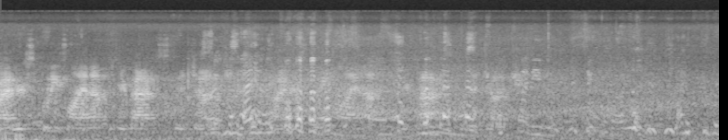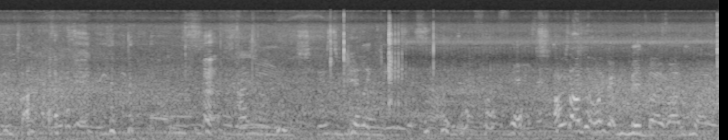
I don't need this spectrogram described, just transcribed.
Riders, please line up with your backs to the judge. Riders, please line up with your backs to the judge. I was out there like at midnight last night.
